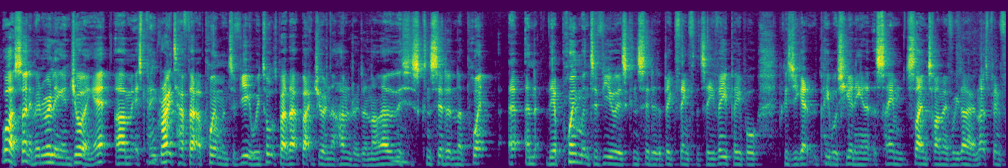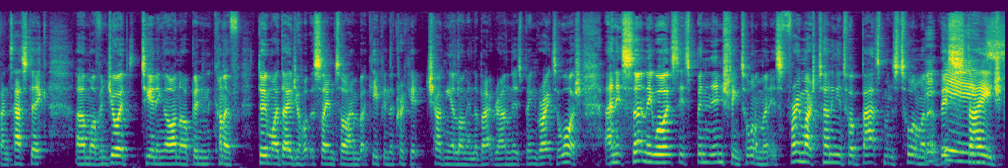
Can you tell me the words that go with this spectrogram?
Well, I've certainly been really enjoying it. Um, it's been great to have that appointment of view. We talked about that back during the hundred, and I know that this is considered an appoint. And the appointment of view is considered a big thing for the TV people because you get people tuning in at the same same time every day, and that's been fantastic. Um, I've enjoyed tuning on. I've been kind of doing my day job at the same time, but keeping the cricket chugging along in the background. It's been great to watch, and it's certainly well, it's it's been an interesting tournament. It's very much turning into a batsman's tournament It at this is. stage.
